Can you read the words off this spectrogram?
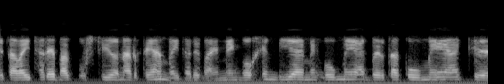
eta baitare bat guztion artean, baitare ba, hemengo jendia, hemengo umeak, bertako umeak, e,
